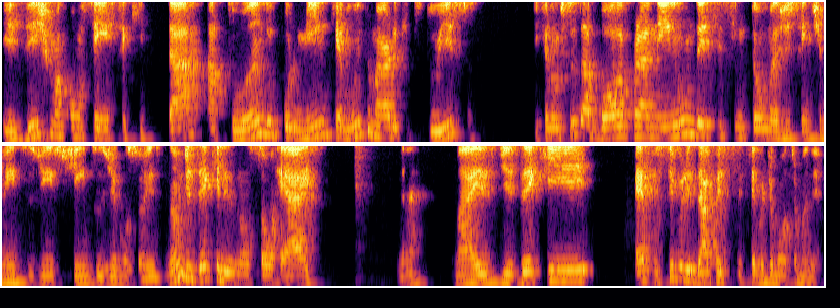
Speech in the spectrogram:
existe uma consciência que está atuando por mim, que é muito maior do que tudo isso, e que eu não preciso dar bola para nenhum desses sintomas de sentimentos, de instintos, de emoções. Não dizer que eles não são reais, né? Mas dizer que é possível lidar com esse sistema de uma outra maneira.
